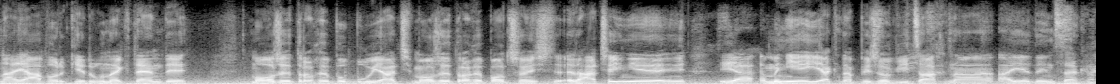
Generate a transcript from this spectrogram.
na Jawor kierunek tędy. Może trochę pobujać, może trochę potrząść, raczej nie, ja, mniej jak na Pyżowicach na A1.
